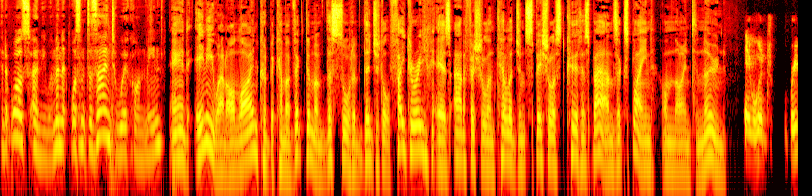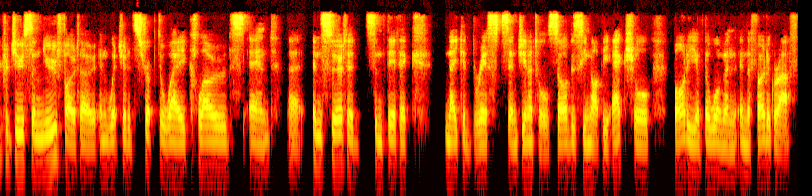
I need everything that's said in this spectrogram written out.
and it was only women, it wasn't designed to work on men. And anyone online could become a victim of this sort of digital fakery, as artificial intelligence specialist Curtis Barnes explained on 9 to noon. It would reproduce a new photo in which it had stripped away clothes and uh, inserted synthetic naked breasts and genitals. So, obviously, not the actual body of the woman in the photograph,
